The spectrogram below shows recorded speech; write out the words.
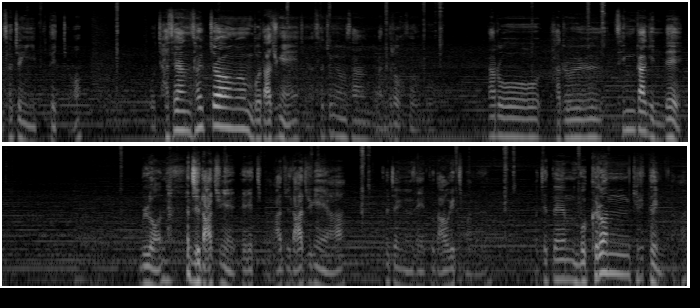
설정이 붙어있죠. 뭐 자세한 설정은 뭐 나중에 제가 설정 영상 만들어서 뭐 따로 다룰 생각인데 물론 아주 나중에 되겠지만 아주 나중에야 설정 영상이 또 나오겠지만은 어쨌든 뭐 그런 캐릭터입니다.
